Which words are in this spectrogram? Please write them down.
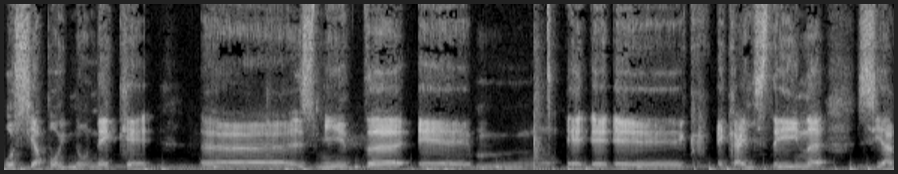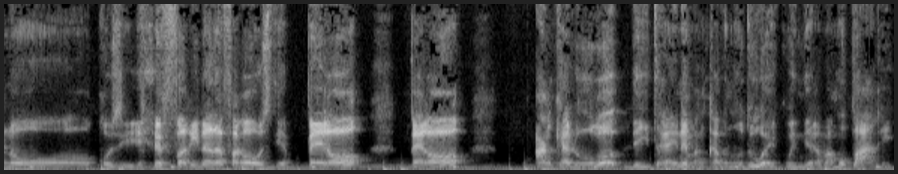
Ossia, poi non è che eh, Smith e... Mm, e, e, e, Kyle Stein siano così farina da far ostie però, però anche a loro dei tre ne mancavano due, quindi eravamo pari.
